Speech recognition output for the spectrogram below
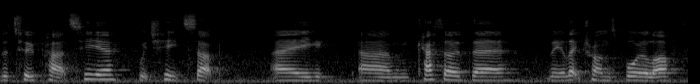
the two parts here, which heats up a um, cathode there. The electrons boil off.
